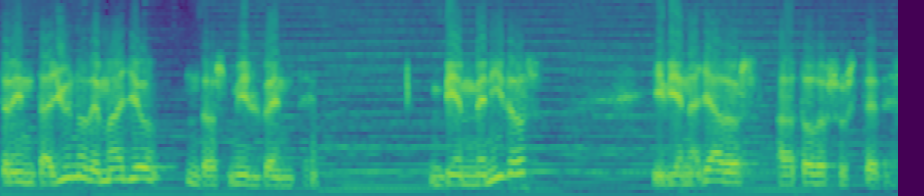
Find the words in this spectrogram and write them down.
31 de mayo 2020. Bienvenidos y bien hallados a todos ustedes.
